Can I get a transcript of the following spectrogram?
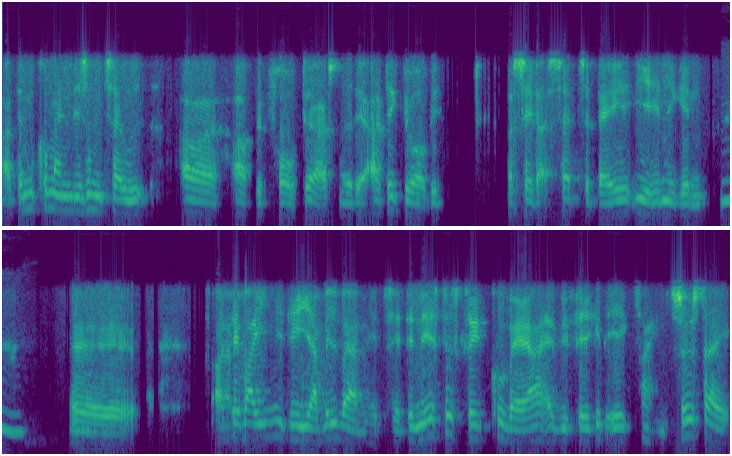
Og dem kunne man ligesom tage ud og, og befrugte og sådan noget der. Og det gjorde vi. Og sætte sat tilbage i hende igen. Mm. Øh, og det var egentlig det, jeg ville være med til. Det næste skridt kunne være, at vi fik et æg fra hendes søster af,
